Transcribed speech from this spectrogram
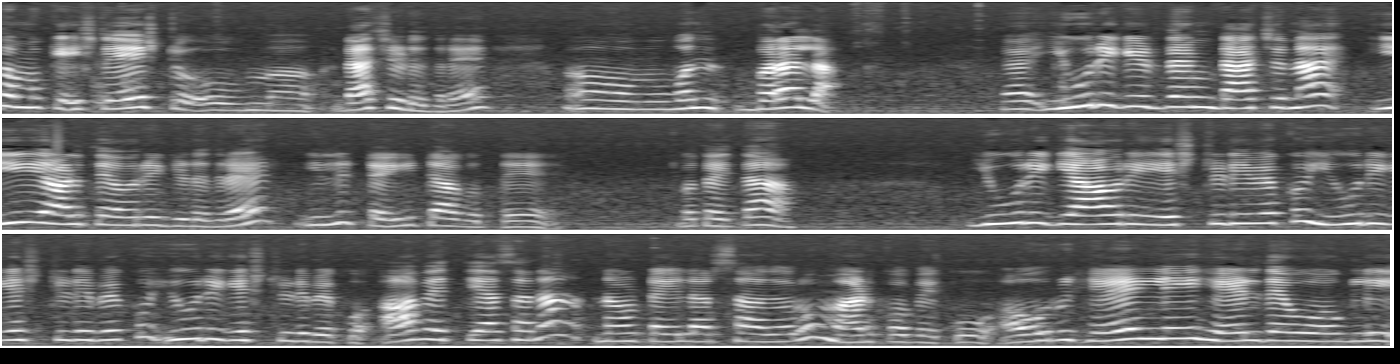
ಸಮಕ್ಕೆ ಇಷ್ಟೇಷ್ಟು ಡ್ಯಾಚ್ ಹಿಡಿದ್ರೆ ಒಂದು ಬರಲ್ಲ. ಇವ್ರಿಗೆ ಹಿಡ್ದಂಗೆ ಡಾಚನ್ನ ಈ ಅಳತೆ ಅವ್ರಿಗೆ ಹಿಡಿದ್ರೆ ಇಲ್ಲಿ ಟೈಟ್ ಆಗುತ್ತೆ. ಗೊತ್ತಾಯ್ತಾ? ಇವ್ರಿಗೆ ಯಾವ ರೀ ಎಷ್ಟು ಹಿಡಿಬೇಕು, ಇವ್ರಿಗೆ ಎಷ್ಟು ಹಿಡಿಬೇಕು, ಇವ್ರಿಗೆ ಎಷ್ಟು ಹಿಡಿಬೇಕು. ಆ ವ್ಯತ್ಯಾಸನ ನಾವು ಟೈಲರ್ಸ್ ಆದವರು ಮಾಡ್ಕೋಬೇಕು. ಅವರು ಹೇಳಿ ಹೇಳ್ದೆ ಹೋಗ್ಲಿ.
